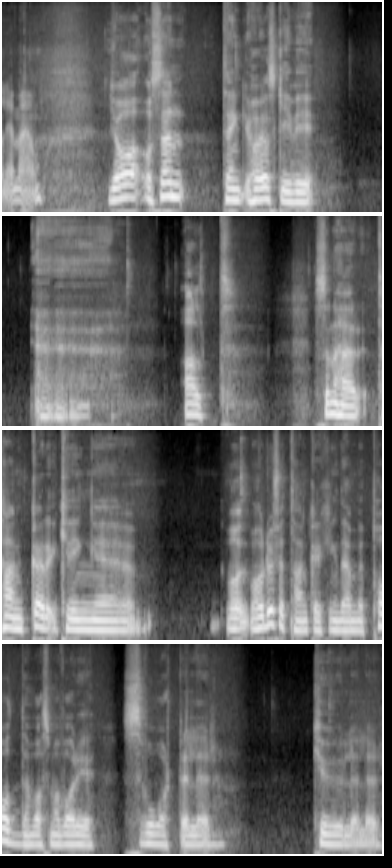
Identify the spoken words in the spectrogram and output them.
Håller jag med om. Ja, och sen tänk, har jag skrivit eh, allt, sådana här tankar kring, eh, vad, vad har du för tankar kring det här med podden? Vad som har varit svårt eller kul eller?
